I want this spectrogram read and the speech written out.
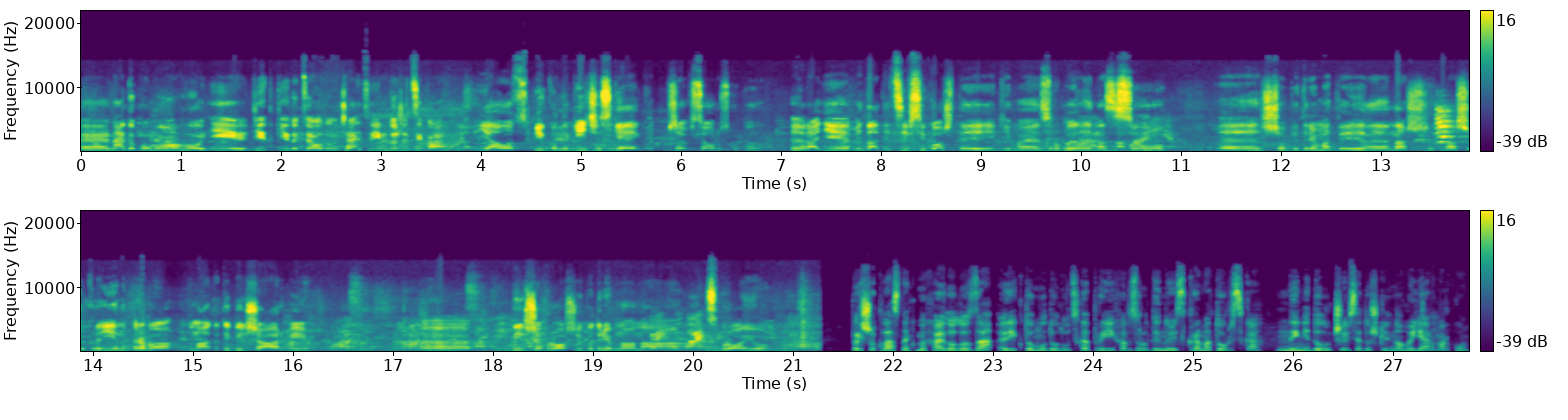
е, на допомогу, і дітки до цього долучаються. Їм дуже цікаво. Я от спік такий чизкейк, вже все розкупила. Раді віддати ці всі кошти, які ми зробили на ЗСУ, е, щоб підтримати наш, нашу країну. Треба донатити більше армії, більше грошей потрібно на зброю. Першокласник Михайло Лоза рік тому до Луцька приїхав з родиною з Краматорська. Нині долучився до шкільного ярмарку.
